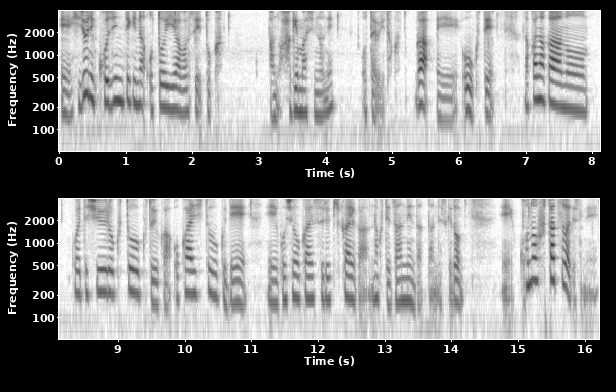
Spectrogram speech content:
えー非常に個人的なお問い合わせとか、あの、励ましのね、お便りとかが、えー多くて、なかなかあの、こうやって収録トークというか、お返しトークで、えご紹介する機会がなくて残念だったんですけど、えーこの2つはですね、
